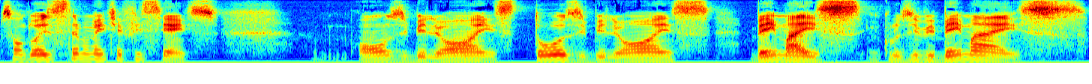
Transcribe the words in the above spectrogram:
São dois extremamente eficientes. 11 bilhões, 12 bilhões, bem mais, inclusive bem mais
